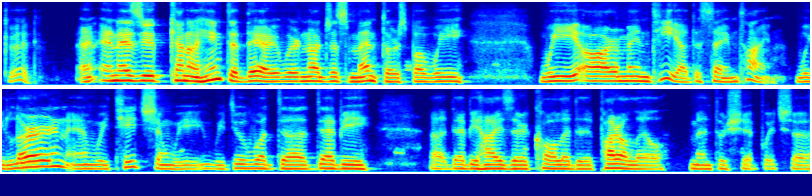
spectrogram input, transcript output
Good. And, and as you kind of hinted there, we're not just mentors, but we we are mentee at the same time. We mm-hmm. learn and we teach and we we do what uh, Debbie uh, Debbie Heiser called it the parallel mentorship, which uh,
